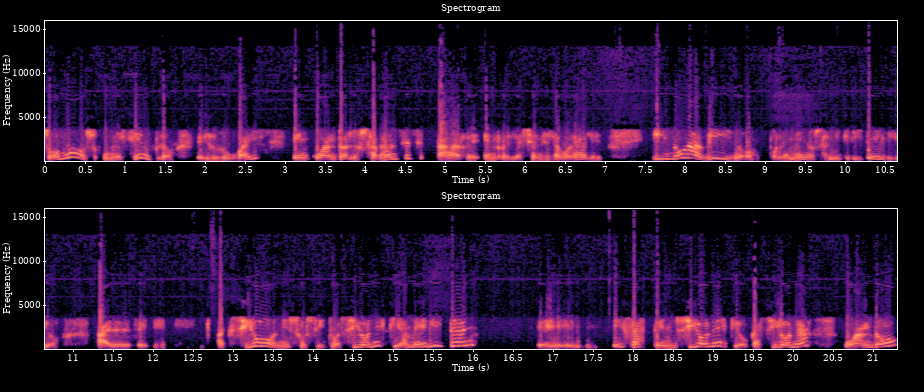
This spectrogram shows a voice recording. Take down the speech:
somos un ejemplo, el Uruguay, en cuanto a los avances en relaciones laborales. Y no ha habido, por lo menos a mi criterio, eh, acciones o situaciones que ameriten eh, esas tensiones que ocasiona cuando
